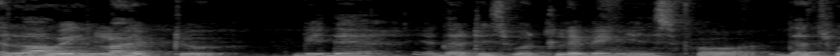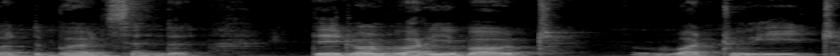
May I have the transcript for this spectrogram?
allowing life to be there. That is what living is for. That's what the birds and the they don't worry about what to eat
